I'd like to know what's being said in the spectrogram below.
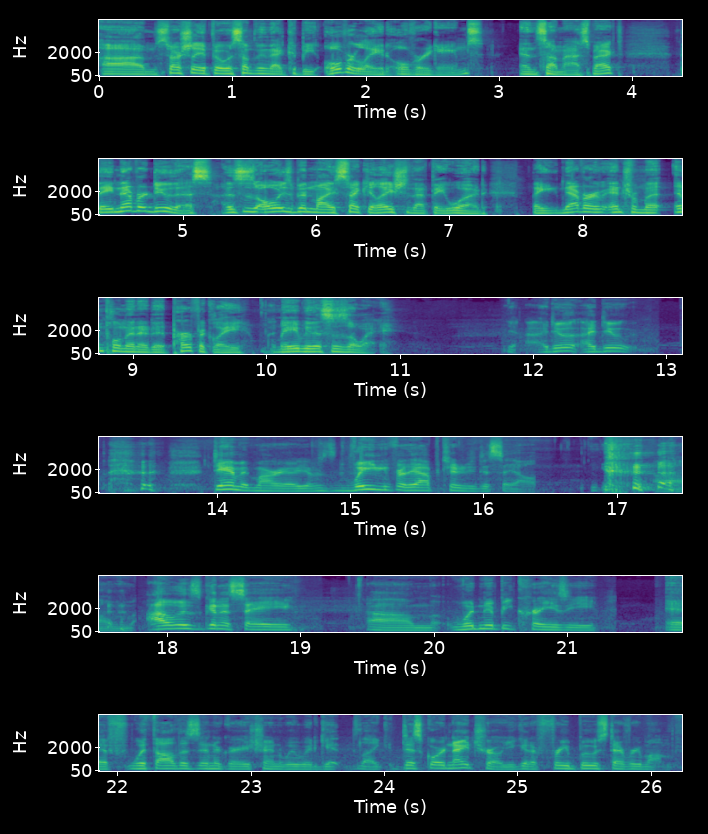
um, especially if it was something that could be overlaid over games in some aspect. They never do this. This has always been my speculation that they would. They never implement, implemented it perfectly. Maybe this is a way. Yeah, I do. I do. Damn it, Mario! I was waiting for the opportunity to say all. um, I was gonna say, um, wouldn't it be crazy if, with all this integration, we would get like Discord Nitro? You get a free boost every month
